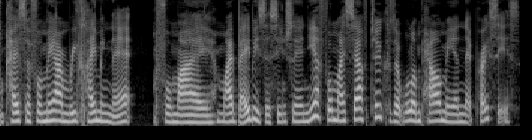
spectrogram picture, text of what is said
Okay, so for me, I'm reclaiming that for my my babies essentially, and yeah, for myself too, because it will empower me in that process.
